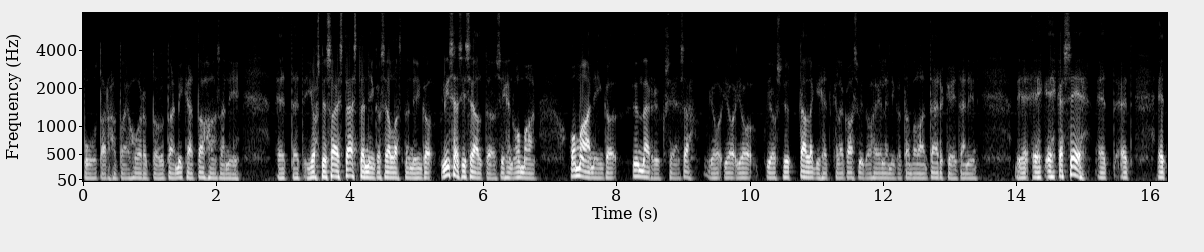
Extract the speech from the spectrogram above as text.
puutarha tai hortoilu tai mikä tahansa, niin että, että jos ne saisi tästä niin kuin sellaista niin kuin lisäsisältöä siihen omaan, omaan niin kuin ymmärrykseensä, jo, jo, jo, jos nyt tälläkin hetkellä kasvit on heille niin kuin tavallaan tärkeitä, niin niin ehkä se, että et, et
